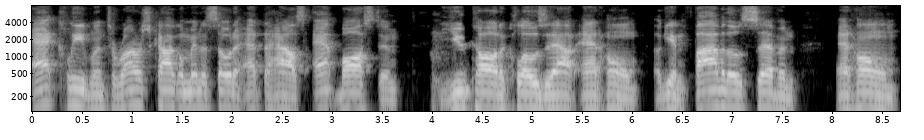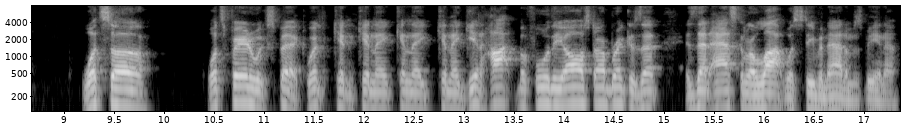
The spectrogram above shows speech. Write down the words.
at Cleveland, Toronto, Chicago, Minnesota at the house, at Boston, Utah to close it out at home. Again, five of those seven at home. What's uh what's fair to expect? What can can they can they can they get hot before the All Star break? Is that is that asking a lot with Steven Adams being out?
